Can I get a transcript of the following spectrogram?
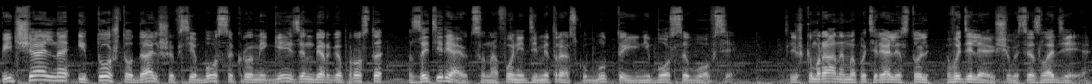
Печально и то, что дальше все боссы, кроме Гейзенберга, просто затеряются на фоне Димитреску, будто и не боссы вовсе. Слишком рано мы потеряли столь выделяющегося злодея.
